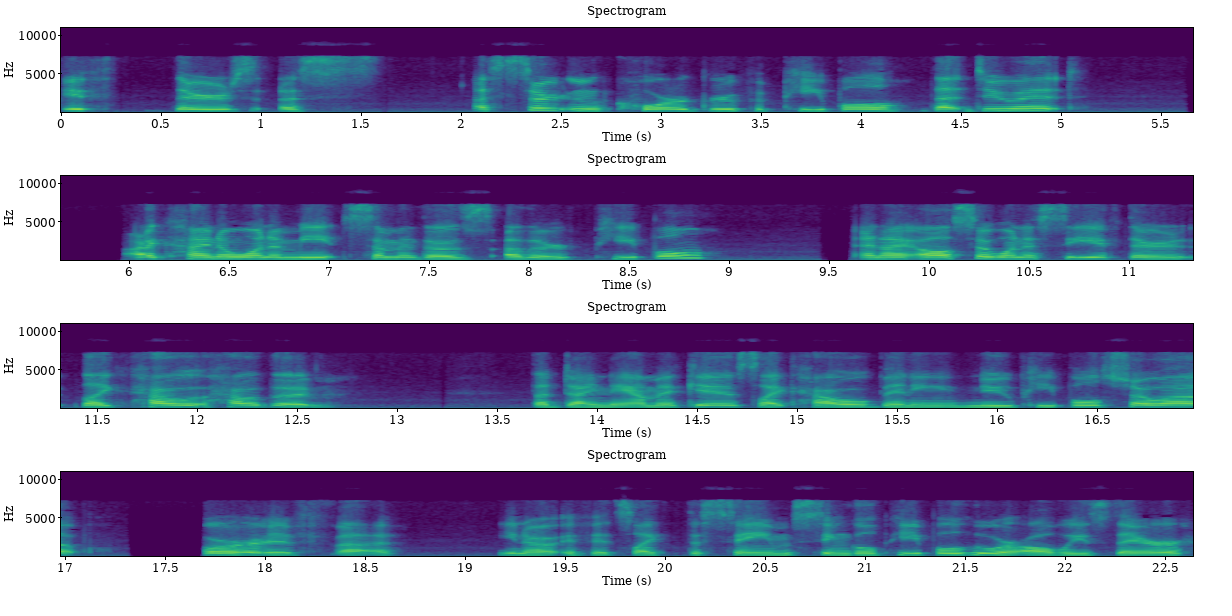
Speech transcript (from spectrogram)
if there's a a certain core group of people that do it, I kind of want to meet some of those other people and I also want to see if they're like how how the the dynamic is, like how many new people show up, or if uh, you know if it's like the same single people who are always there.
